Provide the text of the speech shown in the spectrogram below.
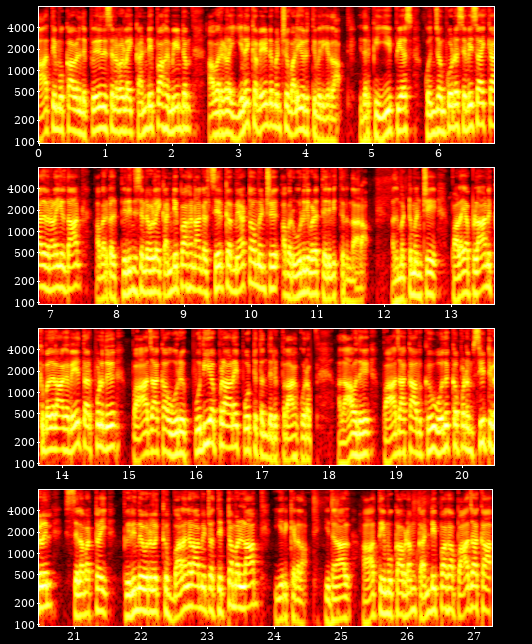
அதிமுகவிலிருந்து பிரிந்து சென்றவர்களை கண்டிப்பாக மீண்டும் அவர்களை இணைக்க வேண்டும் என்று வலியுறுத்தி வருகிறதா? இதற்கு இபிஎஸ் கொஞ்சம் கூட செவிசாய்க்காத நிலையில்தான் அவர்கள் பிரிந்து சென்றவர்களை கண்டிப்பாக நாங்கள் சேர்க்க மாட்டோம் என்று அவர் உறுதிபட தெரிவித்திருந்தாராம் அது மட்டுமின்றி பழைய பிளானுக்கு பதிலாகவே தற்பொழுது பாஜக ஒரு புதிய பிளானை போட்டு தந்திருப்பதாக கூற அதாவது பாஜகவுக்கு ஒதுக்கப்படும் சீட்டுகளில் சிலவற்றை பிரிந்தவர்களுக்கு வழங்கலாம் என்ற திட்டமெல்லாம் இருக்கிறதா? இதனால் அதிமுகவிடம் கண்டிப்பாக பாஜக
